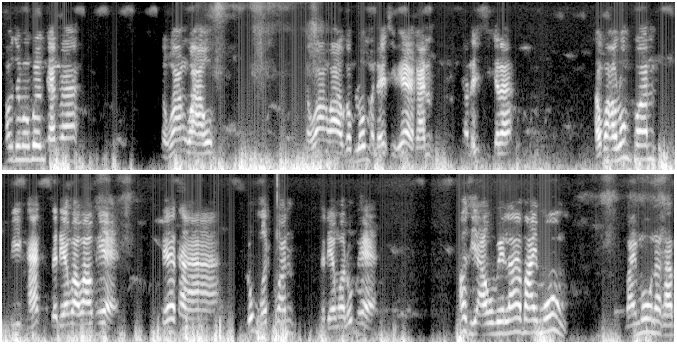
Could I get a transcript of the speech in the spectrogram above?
เขาจะมาเบิ่งกันว่าระว่างวาวระว่างวาวกับลมอันใดสิแพ้กันอันใดสิชนะถ้าวาวลงก่อนปีกหักแสดงว่าวาวแพ้แต่ถ้าล้มหมดก่อนแสดงว่าล้มแพ้เขาสิเอาเวลาบ่ายโมงบ่ายโมงนะครับ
